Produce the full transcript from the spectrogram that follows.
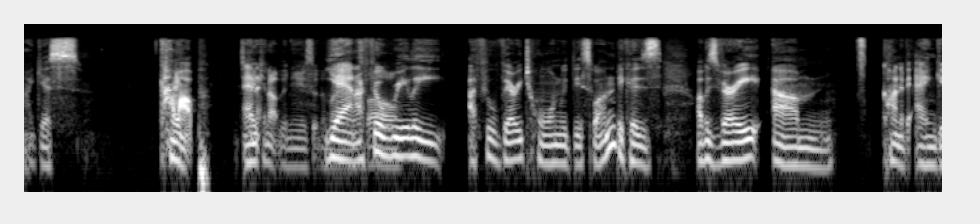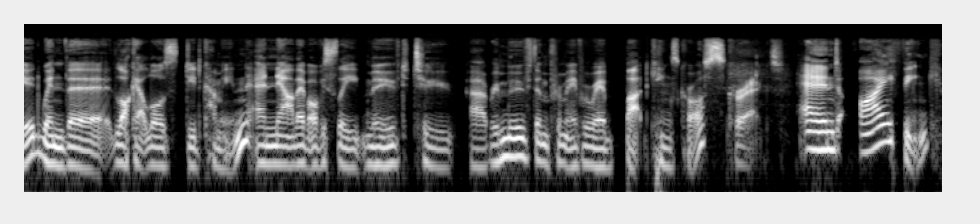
I guess, come up. And Taking up the news at the moment. yeah, and I as feel really, I feel very torn with this one because I was very um, kind of angered when the lockout laws did come in, and now they've obviously moved to uh, remove them from everywhere but King's Cross. correct. And I think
